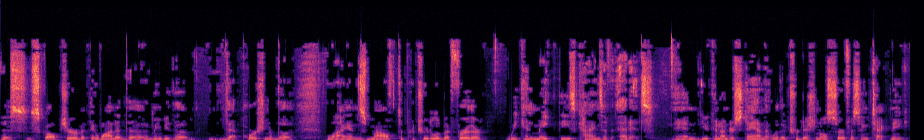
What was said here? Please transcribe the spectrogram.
this sculpture, but they wanted the maybe the that portion of the lion's mouth to protrude a little bit further, we can make these kinds of edits. And you can understand that with a traditional surfacing technique,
